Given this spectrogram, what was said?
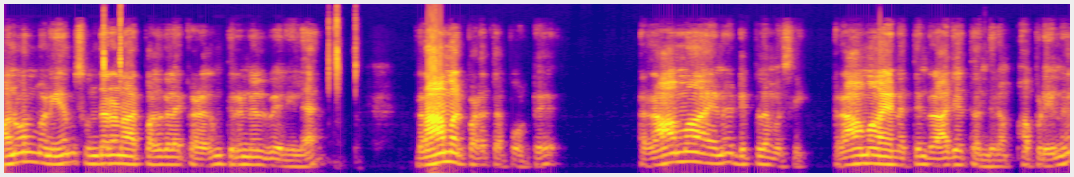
மனோன்மணியம் சுந்தரனார் பல்கலைக்கழகம் திருநெல்வேலியில ராமர் படத்தை போட்டு ராமாயண டிப்ளமசி ராமாயணத்தின் ராஜதந்திரம் அப்படின்னு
